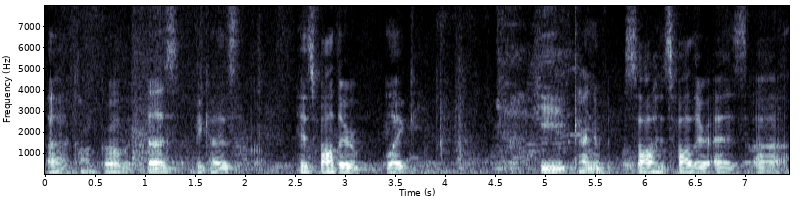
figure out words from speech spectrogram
uh, does because his father, like, he kind of saw his father as uh,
